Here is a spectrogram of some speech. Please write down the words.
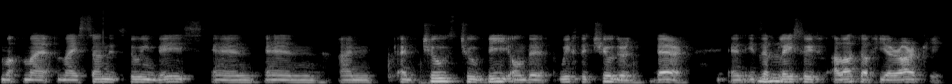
my my son is doing this and and i'm i choose to be on the with the children there. And it's mm-hmm. a place with a lot of hierarchy.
